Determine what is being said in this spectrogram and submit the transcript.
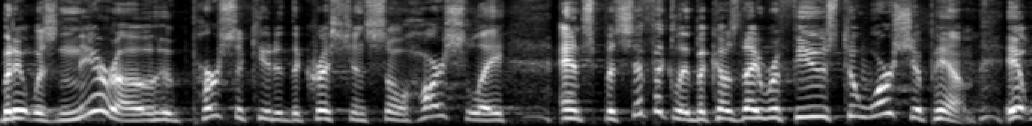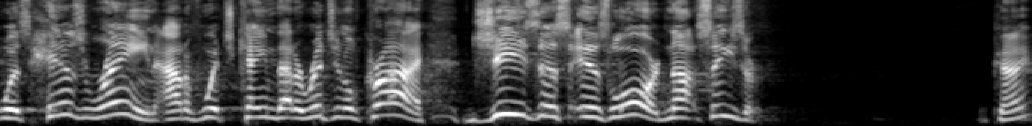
But it was Nero who persecuted the Christians so harshly, and specifically because they refused to worship him. It was his reign out of which came that original cry Jesus is Lord, not Caesar. Okay?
